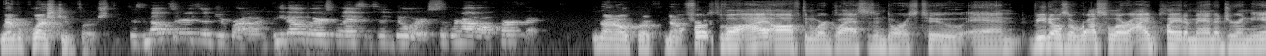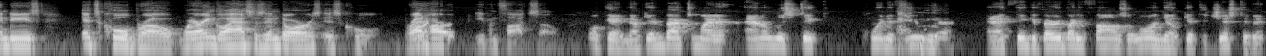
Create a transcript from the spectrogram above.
We have a question first. Because Meltzer is a jabron. Vito wears glasses indoors, so we're not all perfect. We're not all perfect. No. First of all, I often wear glasses indoors too. And Vito's a wrestler. I played a manager in the Indies. It's cool, bro. Wearing glasses indoors is cool. Bret All right. Hart even thought so. Okay, now getting back to my analytic point of view here, and I think if everybody follows along, they'll get the gist of it.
